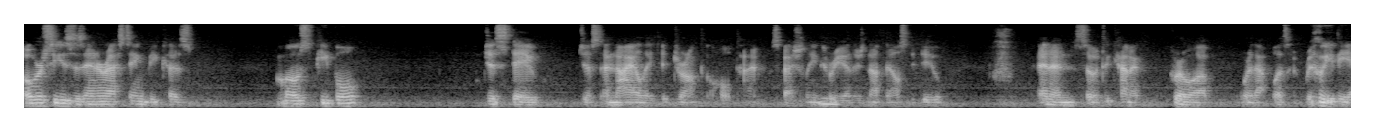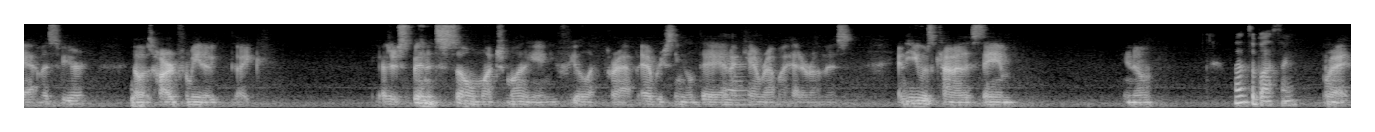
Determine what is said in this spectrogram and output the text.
overseas is interesting because most people just stay just annihilated drunk the whole time especially in Mhm. korea. There's nothing else to do. And then so to kind of grow up where that wasn't really the atmosphere that was hard for me to like you guys are spending so much money and you feel like crap every single day and i can't wrap my head around this. And he was kind of the same you know? That's a blessing. right.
